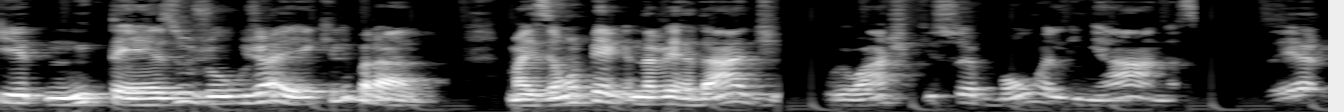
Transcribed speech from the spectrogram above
que, em tese, o jogo já é equilibrado. Mas é uma na verdade, eu acho que isso é bom alinhar na zero,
